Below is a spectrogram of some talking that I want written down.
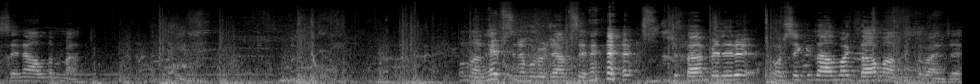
seni aldım ben. Bunların hepsine vuracağım seni. Şu pembeleri o şekilde almak daha mantıklı bence.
